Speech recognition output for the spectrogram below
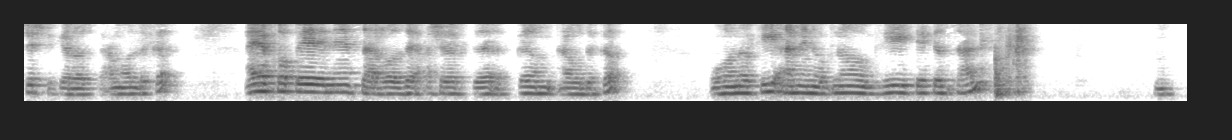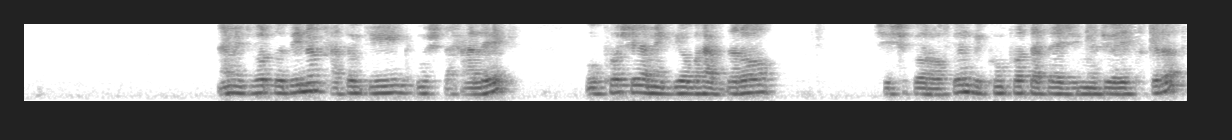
تشتكي راس استعمال دك أي خبي نين سرغوزي عشرك كم أو دك وهنوكي أمين وكنو جي تيكن سعن أمي تفرطو دينا حتوكي مش تحالي وبوشي أمي جيوب هفدرو. هفدرا شیش کارافن بیکن پاتا تجیم جای سکره.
